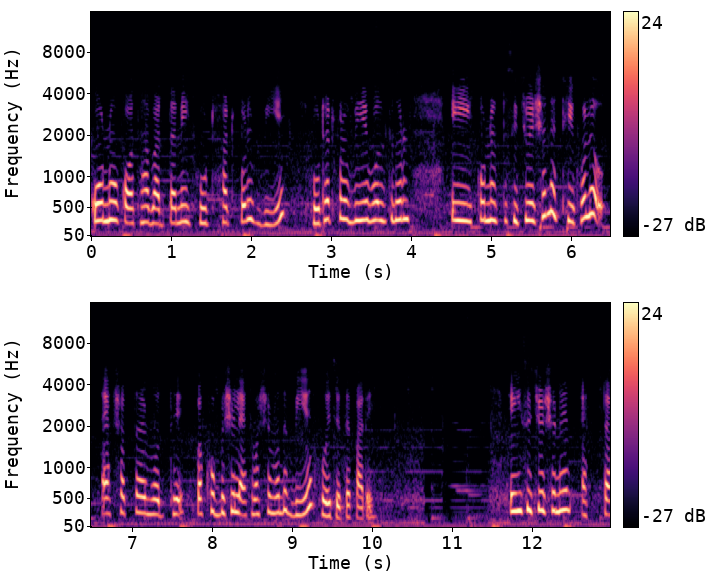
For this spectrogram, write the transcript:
কোনো কথাবার্তা নেই, হুটহাট করে বিয়ে। হুটহাট করে বিয়ে বলতে ধরুন, এই কোনো একটা সিচুয়েশানে ঠিক হলেও এক সপ্তাহের মধ্যে বা খুব বেশি এক মাসের মধ্যে বিয়ে হয়ে যেতে পারে। এই সিচুয়েশনের একটা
